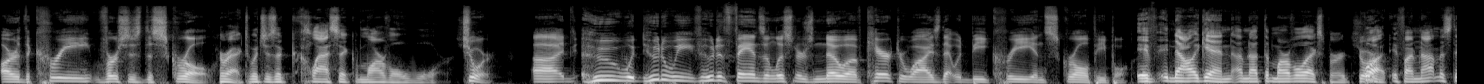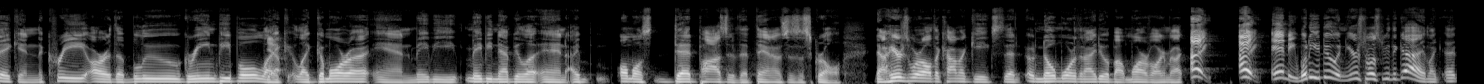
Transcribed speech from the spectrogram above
are the Kree versus the Skrull. Correct, which is a classic Marvel war. Sure. Uh, who would who do we who do the fans and listeners know of character wise that would be Kree and Skrull people? If now again, I'm not the Marvel expert, Sure. but if I'm not mistaken, the Kree are the blue green people, like Yeah. like Gamora and maybe maybe Nebula, and I'm almost dead positive that Thanos is a Skrull. Now here's where all the comic geeks that know more than I do about Marvel are gonna be like, "Hey, hey, Andy, what are you doing? You're supposed to be the guy." I'm like, "I-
